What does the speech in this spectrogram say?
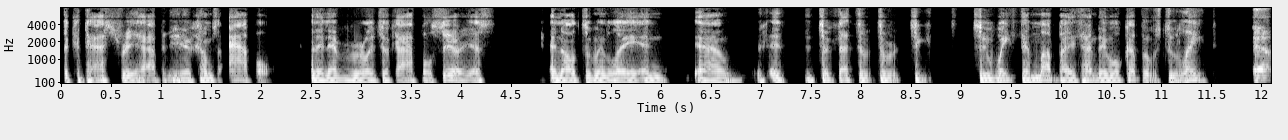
the catastrophe happened. Here comes Apple, and they never really took Apple serious and ultimately and uh, it, it, took that to, to, to to wake them up. By the time they woke up, it was too late. Yeah,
